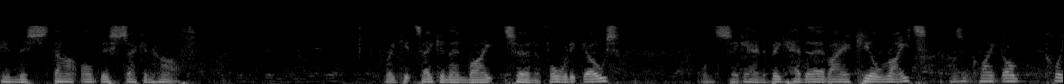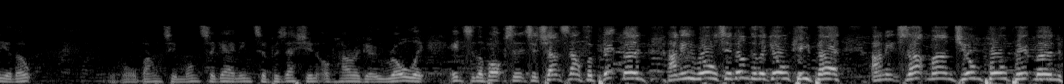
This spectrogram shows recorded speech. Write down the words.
in this start of this second half. Free kick taken then by Turner. Forward it goes. Once again, a big header there by Akil Wright. Hasn't quite gone clear though. The ball bouncing once again into possession of Harrogate, who roll it into the box, and it's a chance now for Pittman, and he rolls it under the goalkeeper, and it's that man, Jon Paul Pittman,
